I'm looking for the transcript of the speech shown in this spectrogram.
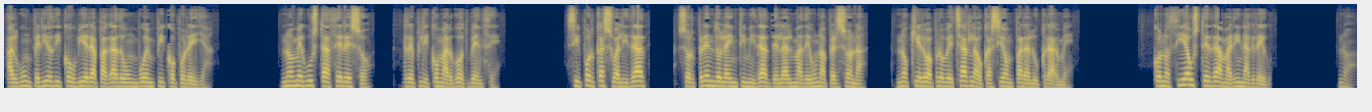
algún periódico hubiera pagado un buen pico por ella. No me gusta hacer eso, replicó Margot Vence. Si por casualidad, sorprendo la intimidad del alma de una persona, no quiero aprovechar la ocasión para lucrarme. ¿Conocía usted a Marina Greg? No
